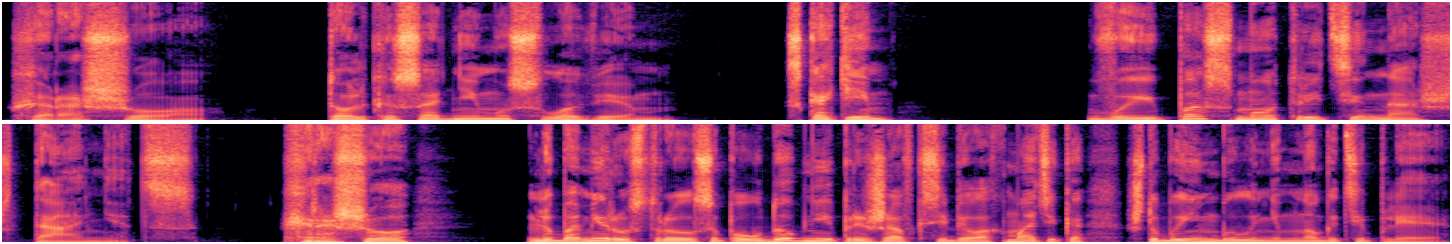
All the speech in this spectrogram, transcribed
«Хорошо. Только с одним условием». «С каким?» «Вы посмотрите наш танец». «Хорошо». Любомир устроился поудобнее, прижав к себе лохматика, чтобы им было немного теплее.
